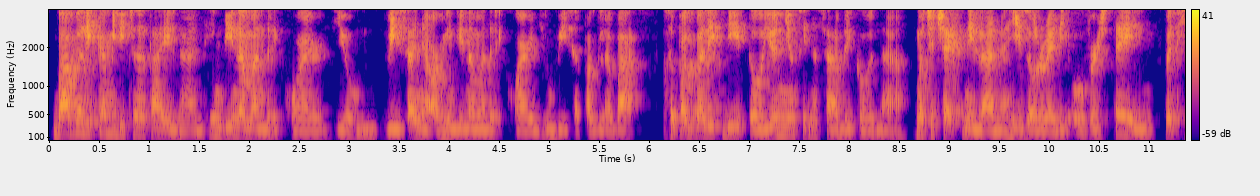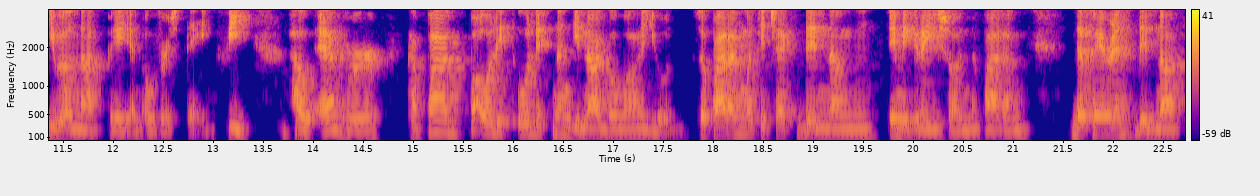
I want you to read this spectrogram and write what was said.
babalik kami dito sa Thailand, hindi naman required yung visa niya or hindi naman required yung visa paglabas. So pagbalik dito, yun yung sinasabi ko na machi-check nila na he's already overstaying but he will not pay an overstaying fee. However, kapag paulit-ulit ng ginagawa yun, so parang machi-check din ng immigration na parang the parents did not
